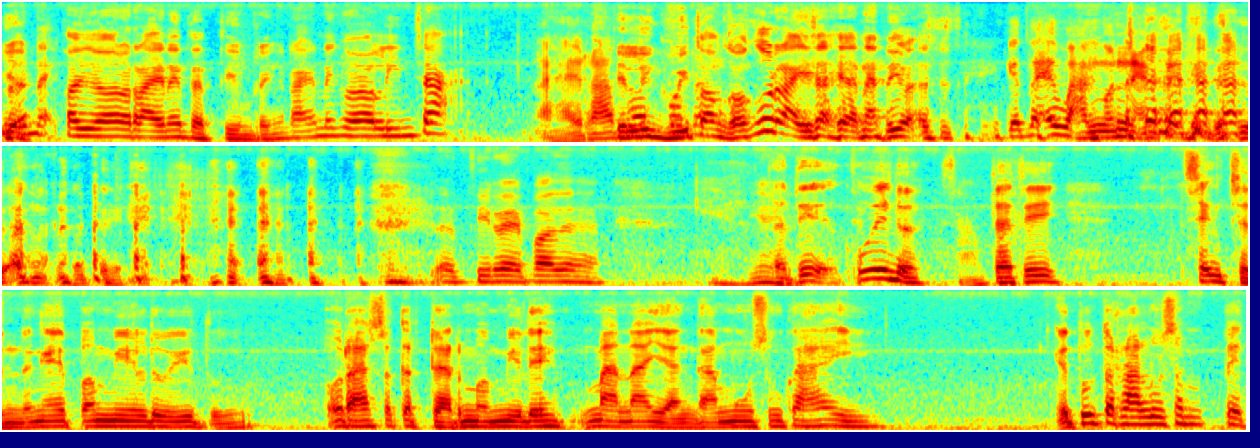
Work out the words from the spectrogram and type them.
Ya nek kaya raine dadi mpreng, raine kaya lincak. Nah, tanggoku rai saya nanti Pak. Kita wangun nek gitu. Dadi repot ya. Iya. Dadi kuwi lho. Dadi sing jenenge pemilu itu ora sekedar memilih mana yang kamu sukai. Itu terlalu sempit.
